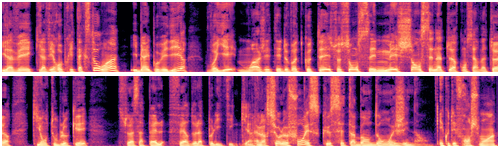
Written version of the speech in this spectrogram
il avait qu'il avait repris texto, hein, eh bien, il pouvait dire Voyez, moi j'étais de votre côté, ce sont ces méchants sénateurs conservateurs qui ont tout bloqué. Cela s'appelle faire de la politique. Alors sur le fond, est-ce que cet abandon est gênant? Écoutez, franchement, hein,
